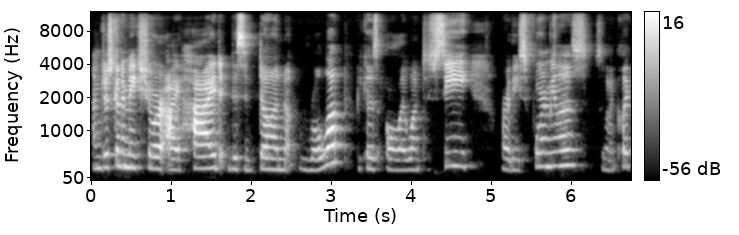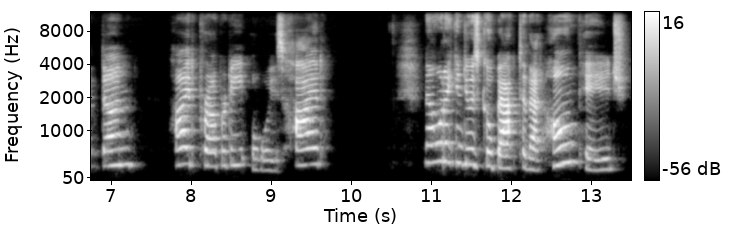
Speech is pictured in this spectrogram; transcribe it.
I'm just going to make sure I hide this done rollup because all I want to see are these formulas. So I'm going to click done, hide property, always hide. Now what I can do is go back to that home page,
